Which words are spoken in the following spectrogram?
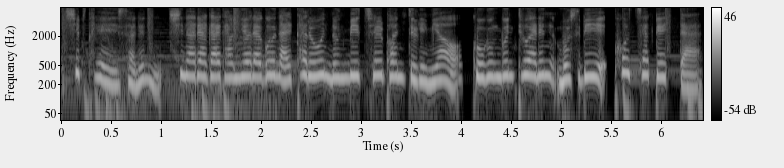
10회에서는 신하라가 강렬하고 날카로운 눈빛을 번뜩이며 고군분투하는 모습이 포착됐다.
